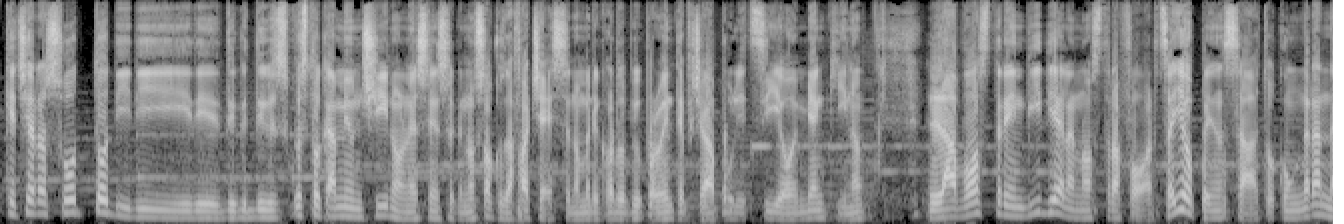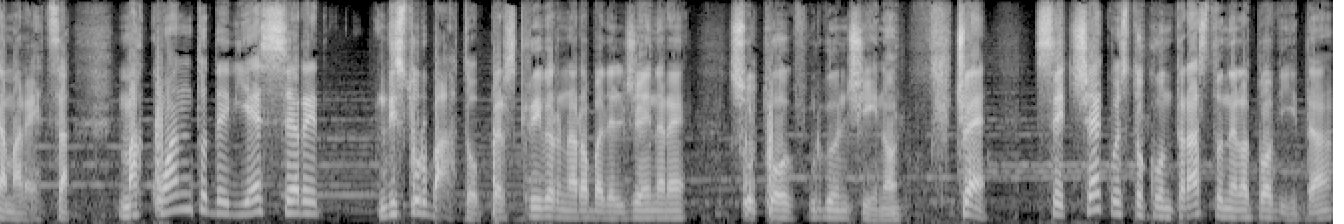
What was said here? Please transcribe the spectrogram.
che c'era sotto di, di, questo camioncino, nel senso che non so cosa facesse, non mi ricordo più, probabilmente faceva pulizia o in bianchino, la vostra invidia è la nostra forza. Io ho pensato con grande amarezza, ma quanto devi essere disturbato per scrivere una roba del genere sul tuo furgoncino? Cioè, se c'è questo contrasto nella tua vita,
